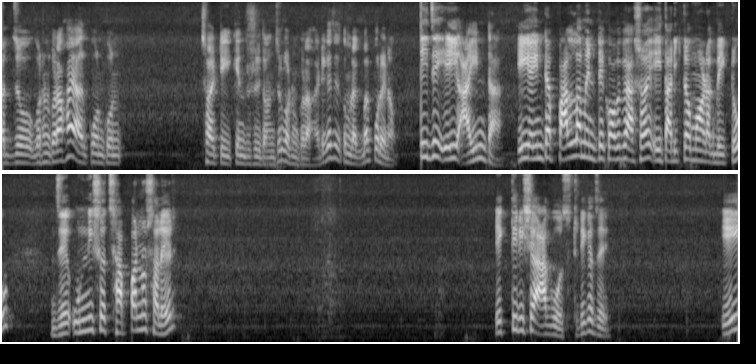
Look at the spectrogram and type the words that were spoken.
রাজ্য গঠন করা হয়, আর কোন কোন ছয়টি কেন্দ্রশাসিত অঞ্চল গঠন করা হয়, ঠিক আছে? তোমরা একবার পড়ে নাও। এই যে এই আইনটা এই আইনটা পার্লামেন্টে কবে পাশ হয়? এই তারিখটাও মনে রাখবে একটু, যে উনিশশো ছাপ্পান্ন সালের একত্রিশে আগস্ট, ঠিক আছে? এই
